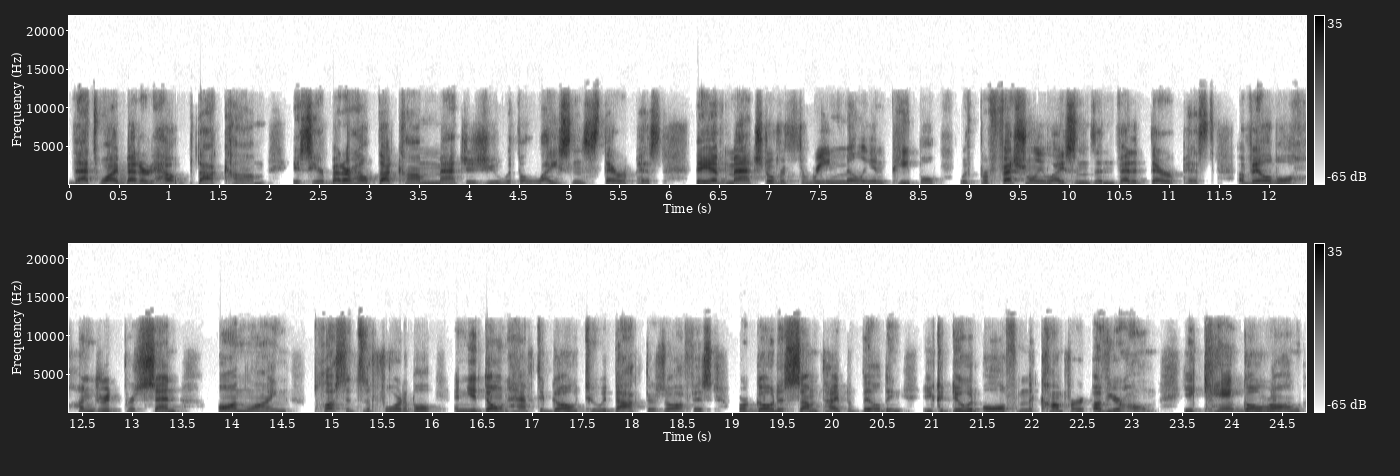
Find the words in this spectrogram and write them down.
That's why BetterHelp.com is here. BetterHelp.com matches you with a licensed therapist. They have matched over 3 million people with professionally licensed and vetted therapists available 100% online. Plus, it's affordable, and you don't have to go to a doctor's office or go to some type of building. You could do it all from the comfort of your home. You can't go wrong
